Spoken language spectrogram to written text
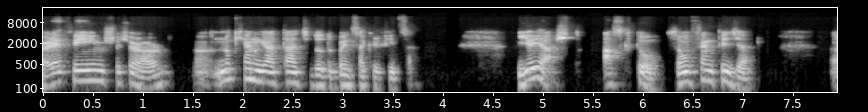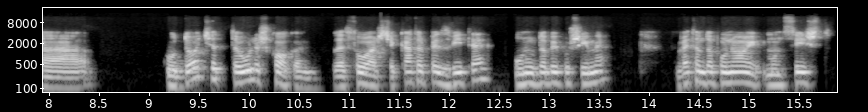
rrethi im shoqëror nuk janë nga ata që do të bëjnë sakrifica. Jo jashtë, as këtu, se unë them këtë gjë. Ë, uh, kudo që të ulësh kokën dhe thuash që 4-5 vite unë nuk do bëj pushime, vetëm do punoj mundësisht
